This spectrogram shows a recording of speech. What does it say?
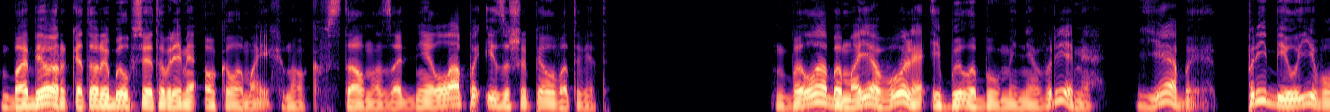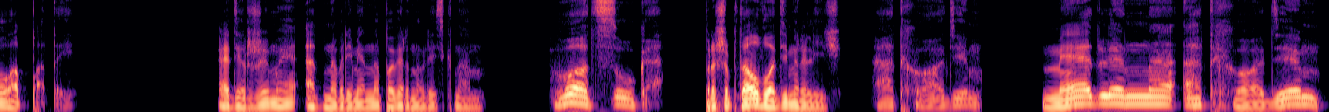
Бобер, который был все это время около моих ног, встал на задние лапы и зашипел в ответ. Была бы моя воля и было бы у меня время, я бы прибил его лопатой. Одержимые одновременно повернулись к нам. «Вот сука!» — прошептал Владимир Ильич. «Отходим. Медленно отходим».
